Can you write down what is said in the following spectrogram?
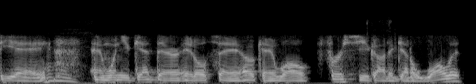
Mm-hmm. And when you get there, it'll say, okay, well, first you got to get a wallet,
